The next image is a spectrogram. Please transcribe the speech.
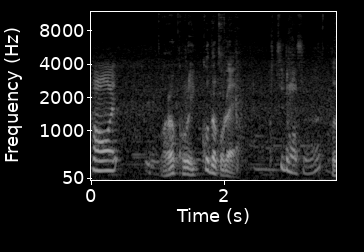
はいあらこれ一個だこれくっついてますうん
